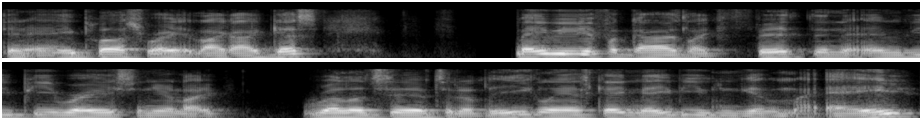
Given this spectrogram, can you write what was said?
than A plus, right? Like, I guess maybe if a guy's like fifth in the MVP race and you're like relative to the league landscape, maybe you can give him an A,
